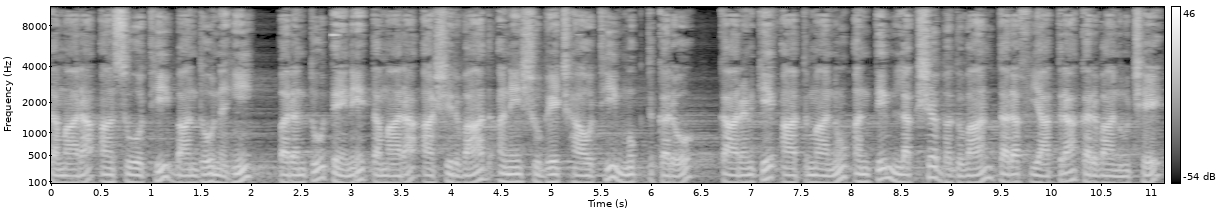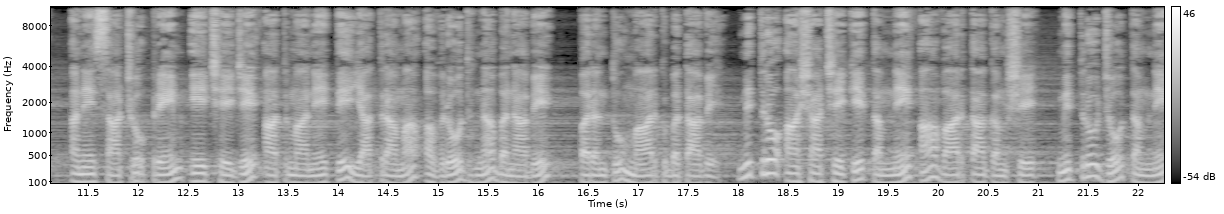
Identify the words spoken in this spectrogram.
તમારા આંસુઓથી બાંધો નહીં, પરંતુ તેને તમારા આશીર્વાદ અને શુભેચ્છાઓથી મુક્ત કરો, કારણ કે આત્માનું અંતિમ લક્ષ્ય ભગવાન તરફ યાત્રા કરવાનું છે, અને સાચો પ્રેમ એ છે જે આત્માને તે યાત્રામાં અવરોધ ન બનાવે પરંતુ માર્ગ બતાવે, મિત્રો, આશા છે કે તમને આ વાર્તા ગમશે. મિત્રો, જો તમને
